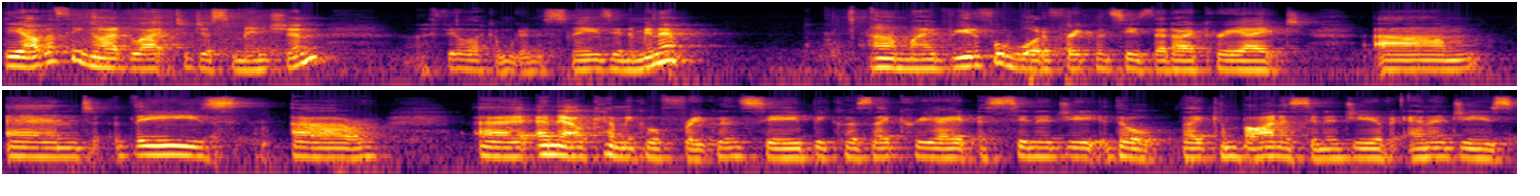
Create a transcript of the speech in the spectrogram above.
The other thing I'd like to just mention, I feel like I'm going to sneeze in a minute, um, my beautiful water frequencies that I create. Um, and these are uh, an alchemical frequency because they create a synergy, they combine a synergy of energies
